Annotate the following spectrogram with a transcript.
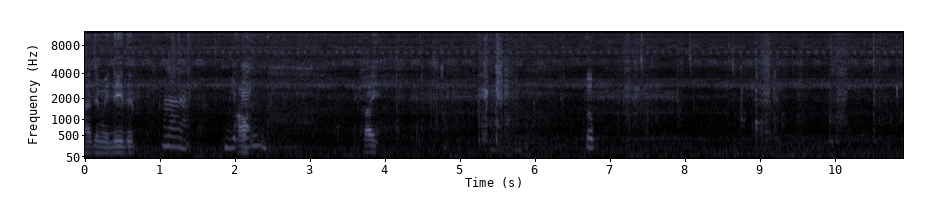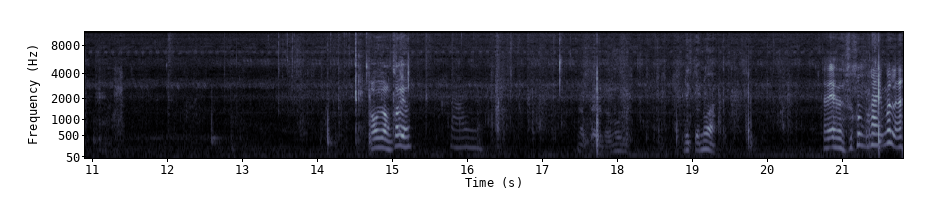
น่าจะมีดีดินั่นแหละยึดเอาเองใช่ปึ๊บเอาอย่างใกล้ใช่เอาไปตรงนู้นพริกตัวนัว อะไรแบบส่งไลน์มาเหรอ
